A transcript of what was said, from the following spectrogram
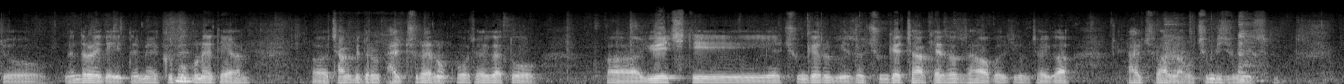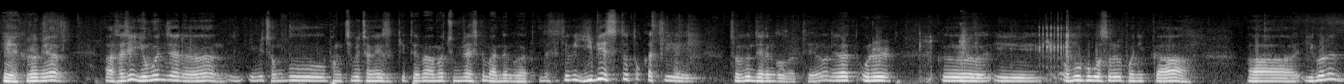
저 만들어야 되기 때문에 그 네. 부분에 대한 어, 장비들을 발출해 놓고 저희가 또 어, UHD의 중계를 위해서 중계차 개선 사업을 지금 저희가 발출하려고 준비 중에 있습니다. 예, 그러면 아, 사실 이 문제는 이- 이미 정부 방침이 정해졌기 때문에 아마 준비하시는 게 맞는 것 같은데 사실 그 EBS도 똑같이 적용되는 것 같아요. 내가 오늘 그 이 업무 보고서를 보니까 아, 이거는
